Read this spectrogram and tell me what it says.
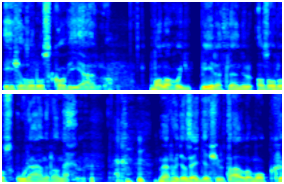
és az orosz kaviárra. Valahogy véletlenül az orosz uránra nem. Mert hogy az Egyesült Államok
